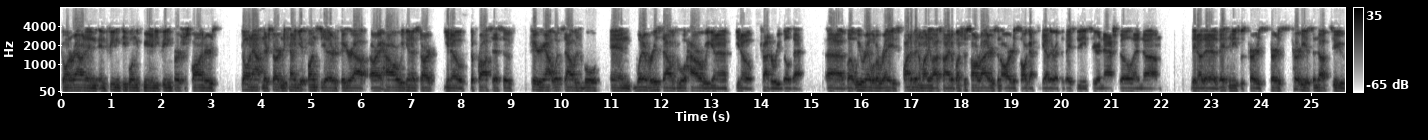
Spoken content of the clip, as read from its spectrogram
going around and, and feeding people in the community, feeding first responders, going out and they're starting to kind of get funds together to figure out, all right, how are we going to start, you know, the process of figuring out what's salvageable and whatever is salvageable, how are we going to, you know, try to rebuild that? Uh, but we were able to raise quite a bit of money last night. A bunch of songwriters and artists all got together at the Basement East here in Nashville, and um, you know the Basement East was courteous, courteous, courteous enough to,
